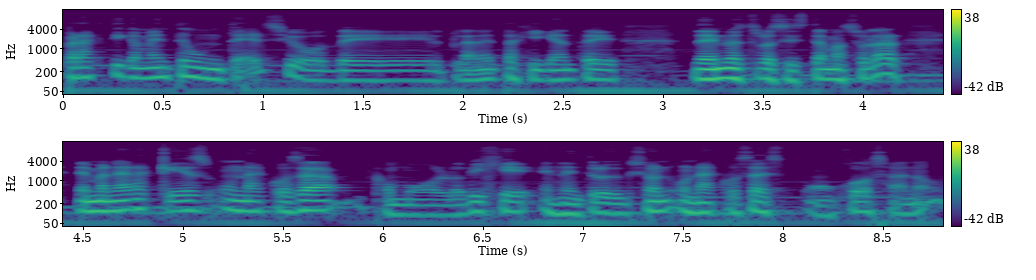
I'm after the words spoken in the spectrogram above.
prácticamente un tercio del planeta gigante de nuestro sistema solar. De manera que es una cosa, como lo dije en la introducción, una cosa esponjosa, ¿no?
